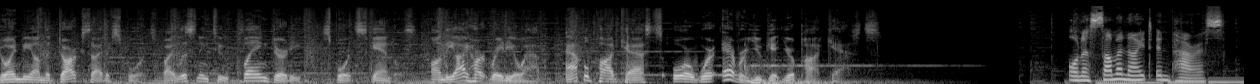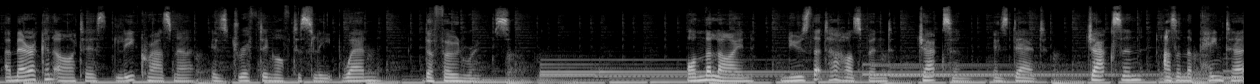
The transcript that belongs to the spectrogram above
Join me on the dark side of sports by listening to Playing Dirty Sports Scandals on the iHeartRadio app, Apple Podcasts, or wherever you get your podcasts. On a summer night in Paris, American artist Lee Krasner is drifting off to sleep when the phone rings. On the line, news that her husband, Jackson, is dead. Jackson, as in the painter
